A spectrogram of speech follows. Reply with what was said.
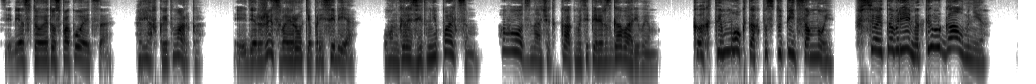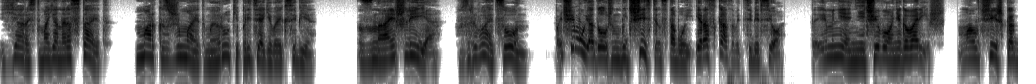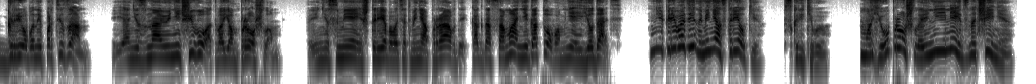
«Тебе стоит успокоиться», — рявкает Марка. «И держи свои руки при себе». Он грозит мне пальцем. Вот, значит, как мы теперь разговариваем. «Как ты мог так поступить со мной? Все это время ты лгал мне!» Ярость моя нарастает. Марк сжимает мои руки, притягивая к себе. «Знаешь ли я?» — взрывается он. Почему я должен быть честен с тобой и рассказывать тебе все? Ты мне ничего не говоришь. Молчишь, как грёбаный партизан. Я не знаю ничего о твоем прошлом. Ты не смеешь требовать от меня правды, когда сама не готова мне ее дать. «Не переводи на меня стрелки!» — вскрикиваю. «Мое прошлое не имеет значения!»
